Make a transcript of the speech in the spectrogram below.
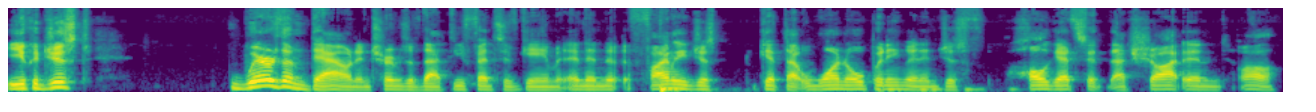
you could just wear them down in terms of that defensive game, and then finally just get that one opening, and then just Hull gets it that shot, and well,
